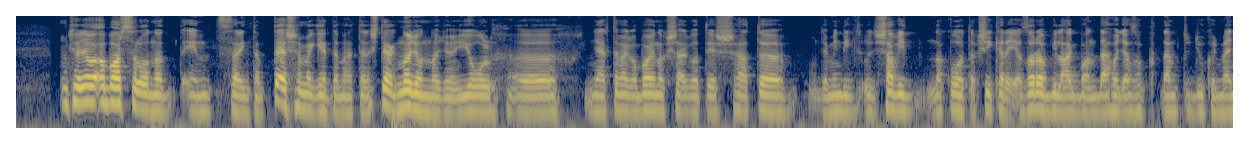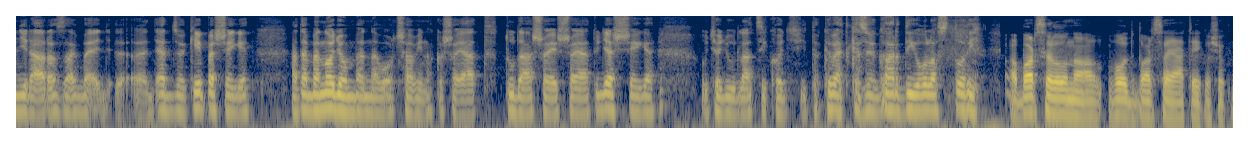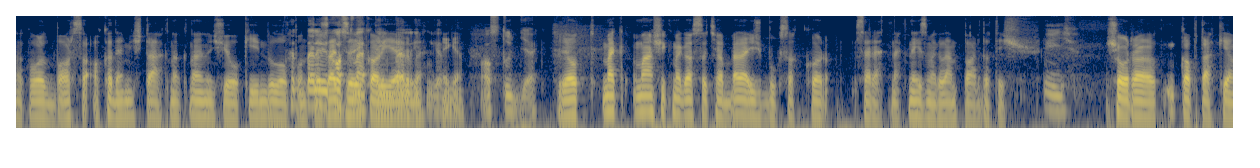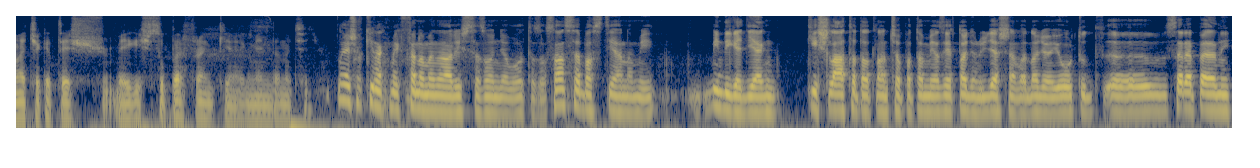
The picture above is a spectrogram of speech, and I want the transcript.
Úgyhogy a a Barcelona én szerintem teljesen megérdemelten, és tényleg nagyon-nagyon jól ö, nyerte meg a bajnokságot, és hát ugye mindig ugye Xavinak voltak sikerei az arab világban, de hogy azok nem tudjuk, hogy mennyire árazzák be egy, egy edző képességét. Hát ebben nagyon benne volt Xavinak a saját tudása és saját ügyessége, úgyhogy úgy látszik, hogy itt a következő Guardiola sztori. A Barcelona volt Barca játékosoknak, volt Barca akademistáknak nagyon is jó kiinduló Hát pont az edzői karrierbe. igen. Igen. Azt tudják. Ugye ott meg, másik meg az, hogyha bele is buksz, akkor szeretnek, nézd meg Lampardot is. Így. Sorra kapták ki a meccseket, és mégis Super Frankie, meg minden, úgyhogy Na és akinek még fenomenális szezonja volt, az a San Sebastian, ami mindig egy ilyen kis láthatatlan csapat, ami azért nagyon ügyesen vagy nagyon jól tud ö, szerepelni.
